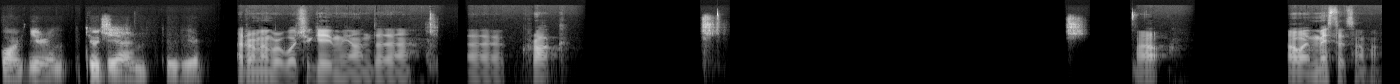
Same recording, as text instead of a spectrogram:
four here and two there and two here. I don't remember what you gave me on the uh, croc. Well, oh, I missed it somehow.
